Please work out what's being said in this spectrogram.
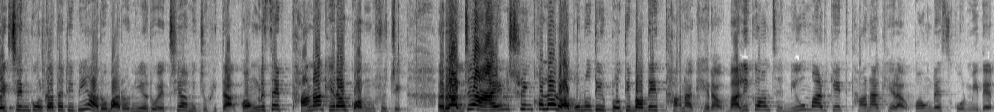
দেখছেন কলকাতা টিভি, আরও বারো নিয়ে রয়েছে আমি জহিতা। কংগ্রেসের থানা ঘেরাও কর্মসূচি। রাজ্যে আইন শৃঙ্খলার অবনতির প্রতিবাদে থানা ঘেরাও। বালিগঞ্জ নিউ মার্কেট থানা ঘেরাও কংগ্রেস কর্মীদের।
